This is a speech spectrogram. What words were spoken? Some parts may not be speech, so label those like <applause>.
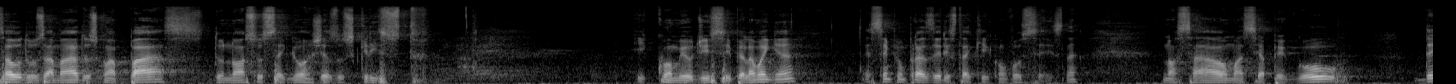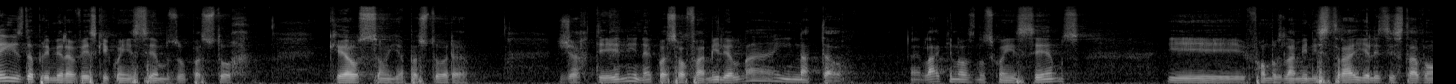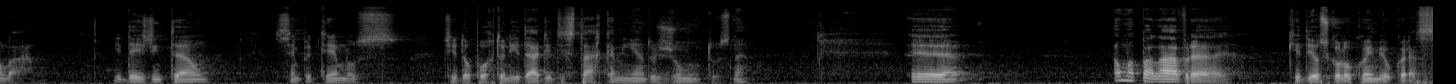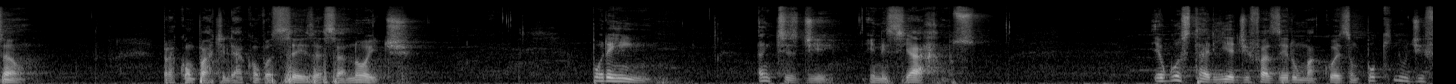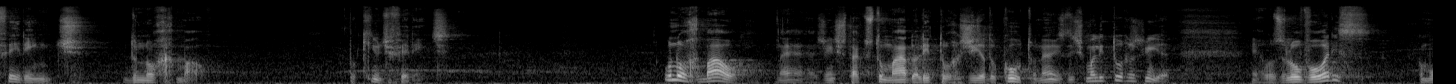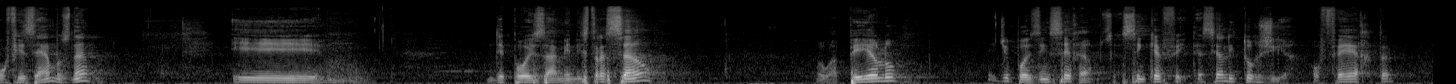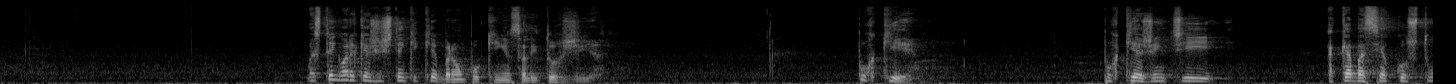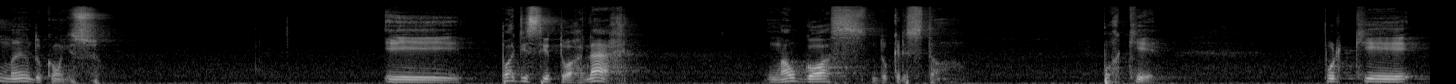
Saúdo os amados com a paz do nosso Senhor Jesus Cristo. E como eu disse pela manhã, é sempre um prazer estar aqui com vocês, né? Nossa alma se apegou desde a primeira vez que conhecemos o pastor Kelson e a pastora Jardine, né, com a sua família lá em Natal. É lá que nós nos conhecemos e fomos lá ministrar e eles estavam lá. E desde então, sempre temos tido a oportunidade de estar caminhando juntos. Né? É, há uma palavra que Deus colocou em meu coração para compartilhar com vocês essa noite. Porém, antes de iniciarmos, eu gostaria de fazer uma coisa um pouquinho diferente do normal. Um pouquinho diferente. O normal, né, a gente está acostumado à liturgia do culto, né? existe uma liturgia. É, os louvores, como fizemos, né? E depois a administração, o apelo, e depois encerramos. É assim que é feito. Essa é a liturgia. Oferta. Mas tem hora que a gente tem que quebrar um pouquinho essa liturgia. Por quê? Porque a gente acaba se acostumando com isso. E pode se tornar um algoz do cristão. Por quê? Porque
